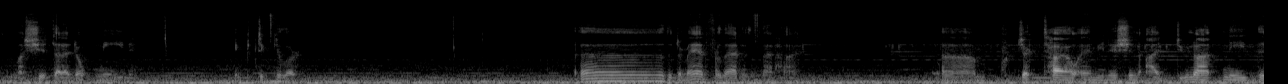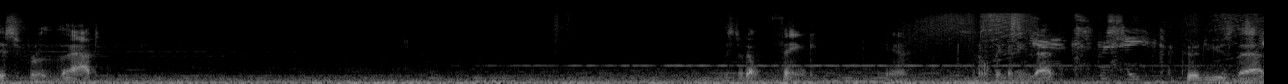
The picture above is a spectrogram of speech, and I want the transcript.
Some my shit that I don't need, in particular. Uh, the demand for that isn't that high. Um, projectile ammunition. I do not need this for that. Least I don't think. Yeah, I don't think I need that. I could use that.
